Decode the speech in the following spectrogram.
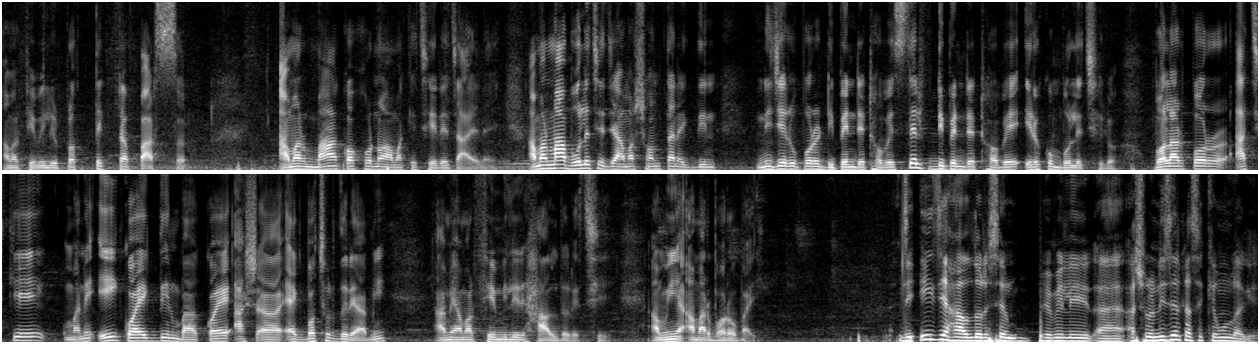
আমার ফ্যামিলির প্রত্যেকটা পার্সন আমার মা কখনো আমাকে ছেড়ে যায় নাই। আমার মা বলেছে যে, আমার সন্তান একদিন নিজের উপরে ডিপেন্ডেন্ট হবে সেলফ ডিপেন্ডেন্ট হবে, এরকম বলেছিল। বলার পর আজকে মানে এই কয়েকদিন বা কয়েক আস- এক বছর ধরে আমি আমি আমার ফ্যামিলির হাল ধরেছি। আমি আমার বড় ভাই। যে এই যে হাল ধরেছেন ফ্যামিলির আসলে নিজের কাছে কেমন লাগে?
